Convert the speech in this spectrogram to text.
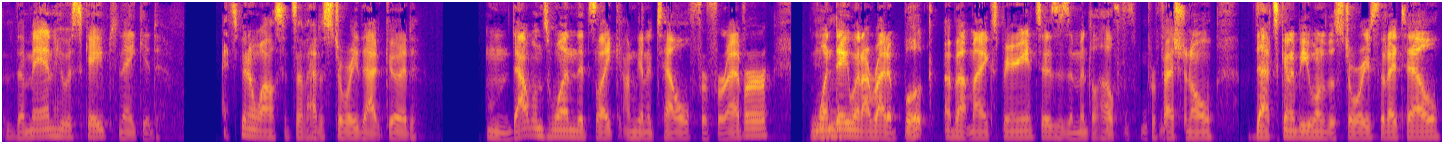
the man who escaped naked it's been a while since i've had a story that good mm, that one's one that's like i'm gonna tell for forever one Mhm. day when i write a book about my experiences as a mental health professional that's gonna be one of the stories that i tell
